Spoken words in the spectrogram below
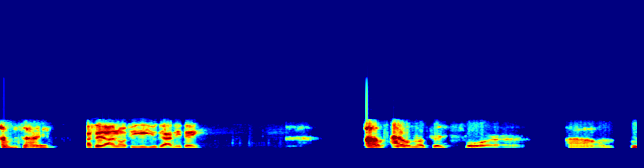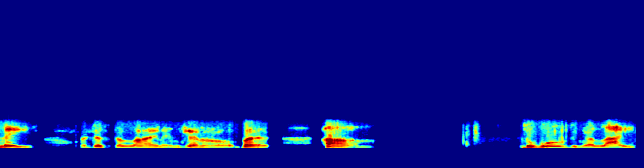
I'm sorry? I said, I don't know if you you got anything. Um, I don't know if it's for um, Nate or just the line in general, but um, the wolves in your life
